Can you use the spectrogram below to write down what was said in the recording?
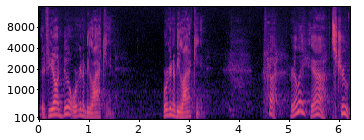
that if you don't do it, we're going to be lacking. We're going to be lacking. Really? Yeah, it's true.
